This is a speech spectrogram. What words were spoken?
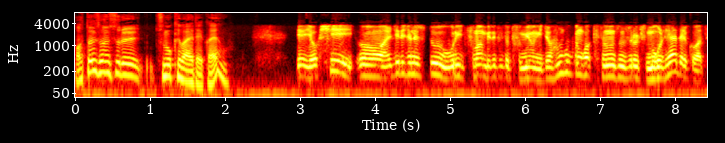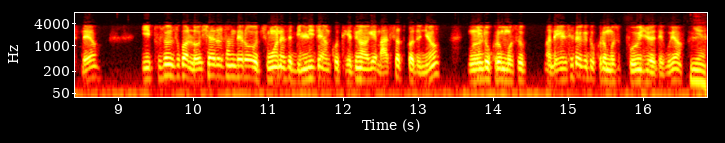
어떤 선수를 주목해봐야 될까요? 예, 역시 어, 알제리전에서도 우리 중앙 미드필더 두 명이죠. 한국경과 기성용 선수를 주목을 해야 될 것 같은데요. 이 두 선수가 러시아를 상대로 중원에서 밀리지 않고 대등하게 맞섰거든요. 오늘도 그런 모습, 아, 내일 새벽에도 그런 모습 보여줘야 되고요. 예.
